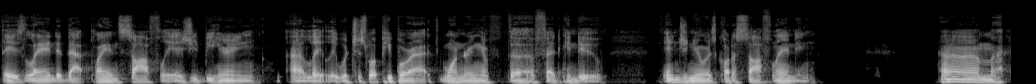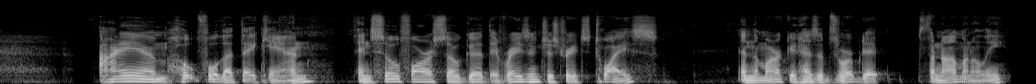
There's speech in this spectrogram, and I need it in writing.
they landed that plane softly, as you'd be hearing uh, lately, which is what people are at, wondering if the Fed can do. Engineer what's called a soft landing. Um, I am hopeful that they can. And so far, so good. They've raised interest rates twice, and the market has absorbed it phenomenally.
